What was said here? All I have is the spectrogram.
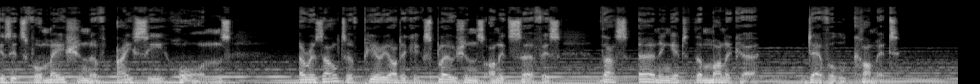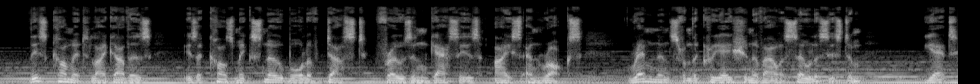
is its formation of icy horns, a result of periodic explosions on its surface, thus earning it the moniker Devil Comet. This comet, like others, is a cosmic snowball of dust, frozen gases, ice and rocks, remnants from the creation of our solar system, yet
